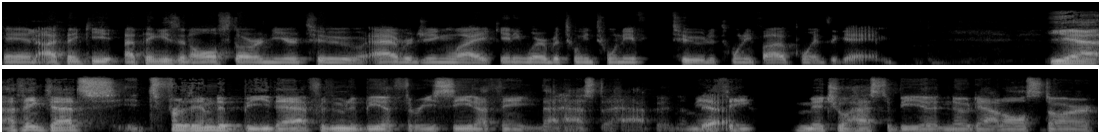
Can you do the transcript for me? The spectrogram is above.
and I think he I think he's an All Star in year two, averaging like anywhere between twenty two to twenty five points a game. Yeah, I think that's it's for them to be that, for them to be a three seed. I think that has to happen. I mean, I think Mitchell has to be a no doubt all star.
